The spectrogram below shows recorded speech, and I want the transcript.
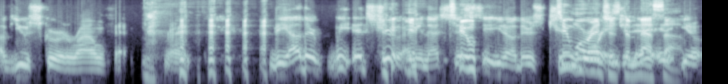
of you screwing around with it, right? the other, it's true. I mean, that's Two- just you know, there's two, two more inches to mess up. You know,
